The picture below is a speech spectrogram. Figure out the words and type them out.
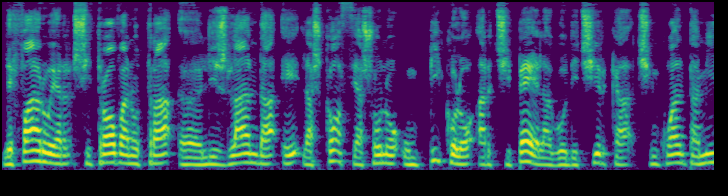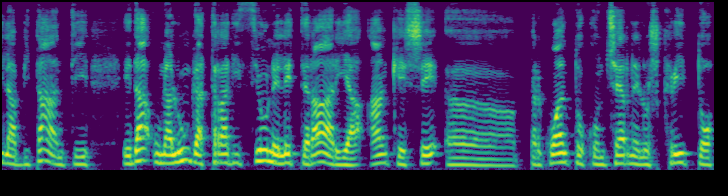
le Faroe si trovano tra eh, l'Islanda e la Scozia, sono un piccolo arcipelago di circa 50.000 abitanti ed ha una lunga tradizione letteraria, anche se eh, per quanto concerne lo scritto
